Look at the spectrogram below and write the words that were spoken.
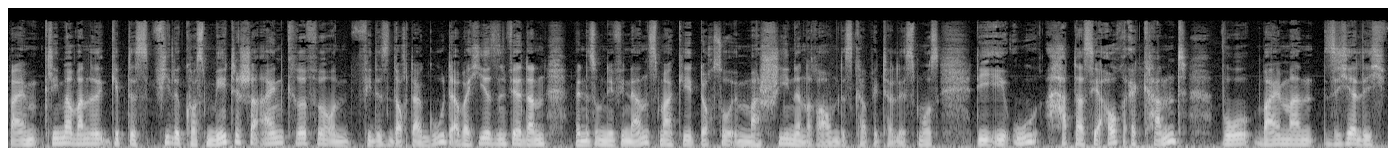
Beim Klimawandel gibt es viele kosmetische Eingriffe und viele sind auch da gut, aber hier sind wir dann, wenn es um den Finanzmarkt geht, doch so im Maschinenraum des Kapitalismus. Die EU hat das ja auch erkannt, wobei man sicherlich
